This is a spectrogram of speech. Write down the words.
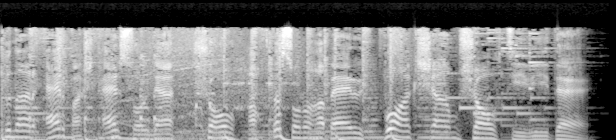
Pınar Erbaş Ersoy'la Show hafta sonu haber bu akşam Show TV'de.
